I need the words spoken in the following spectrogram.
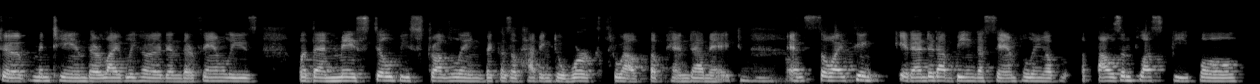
to maintain their livelihood and their families, but then may still be struggling because of having to work throughout the pandemic. Mm-hmm. And so I think it ended up being a sampling of a thousand plus people,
